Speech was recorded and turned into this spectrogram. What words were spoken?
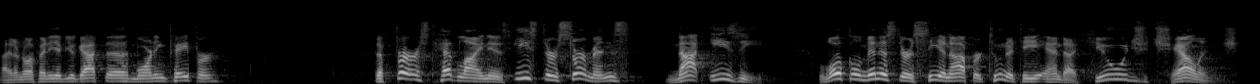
I don't know if any of you got the morning paper. The first headline is Easter sermons not easy. Local ministers see an opportunity and a huge challenge.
